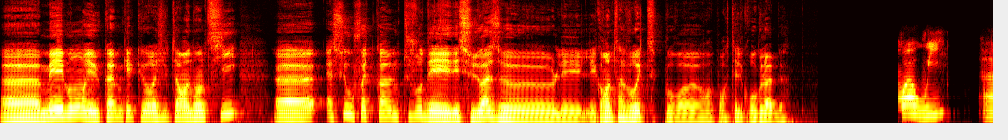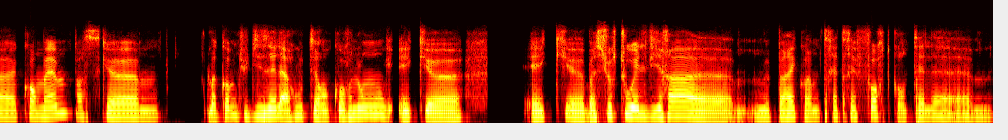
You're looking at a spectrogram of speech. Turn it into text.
Mais bon, il y a eu quand même quelques résultats en. Euh, Est-ce que vous faites quand même toujours des, Suédoises les, grandes favorites pour remporter le gros globe? Moi, oui, quand même, parce que, bah, comme tu disais, la route est encore longue et que, et que bah, surtout Elvira me paraît quand même très très forte quand elle,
